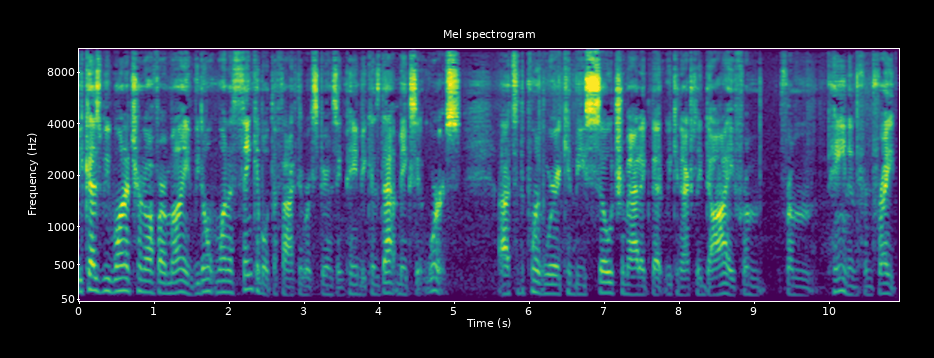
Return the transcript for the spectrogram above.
because we want to turn off our mind. We don't want to think about the fact that we're experiencing pain because that makes it worse uh, to the point where it can be so traumatic that we can actually die from, from pain and from fright.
